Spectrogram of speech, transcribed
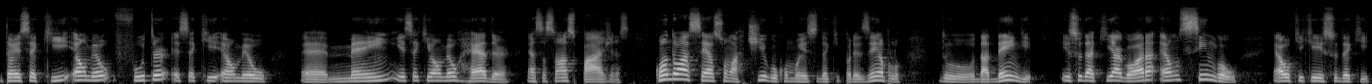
Então esse aqui é o meu footer, esse aqui é o meu é, main e esse aqui é o meu header. Essas são as páginas. Quando eu acesso um artigo como esse daqui, por exemplo, do, da Dengue, isso daqui agora é um single. É o que, que é isso daqui?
